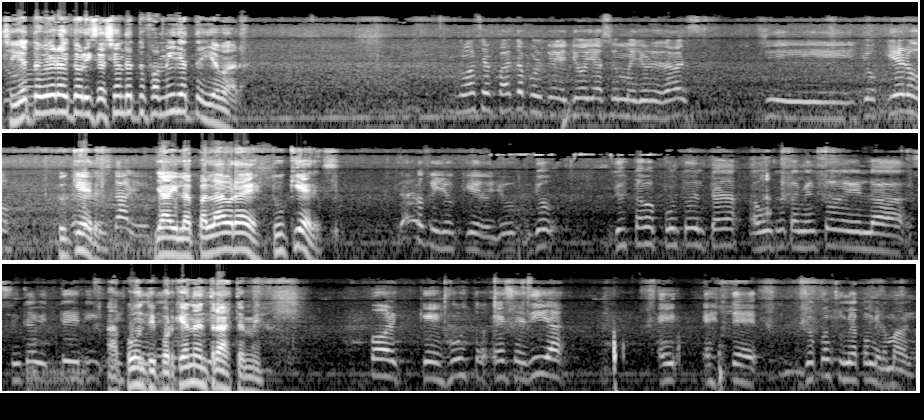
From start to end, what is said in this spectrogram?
Si yo tuviera autorización de tu familia, te llevara. No hace falta porque yo ya soy mayor de edad. Si yo quiero. ¿Tú es quieres? Ya, y la palabra es, ¿tú quieres? Claro que yo quiero. Yo, yo, yo estaba a punto de entrar a un tratamiento de la cinta viteri. Apunta, ¿y por qué no entraste, mija? Porque justo ese día, eh, este, yo consumía con mi hermano.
